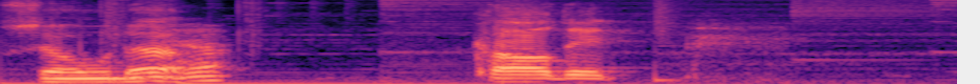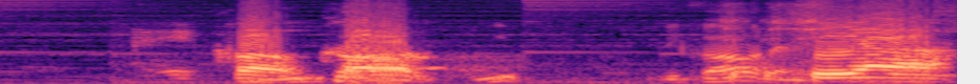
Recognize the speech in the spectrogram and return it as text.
showed up. called it. Call, called. You, you called it. She, uh,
